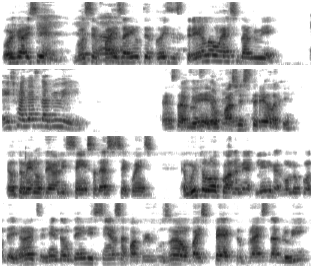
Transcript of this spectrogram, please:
Ô, Joyce, você ah. faz aí o T2 estrela ou SWI? A gente faz SWI. SWI, eu faço estrela aqui. Eu também não tenho a licença dessa sequência. É muito louco, ó, na minha clínica, como eu contei antes, a gente não tem licença para perfusão, para espectro, para SWI.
